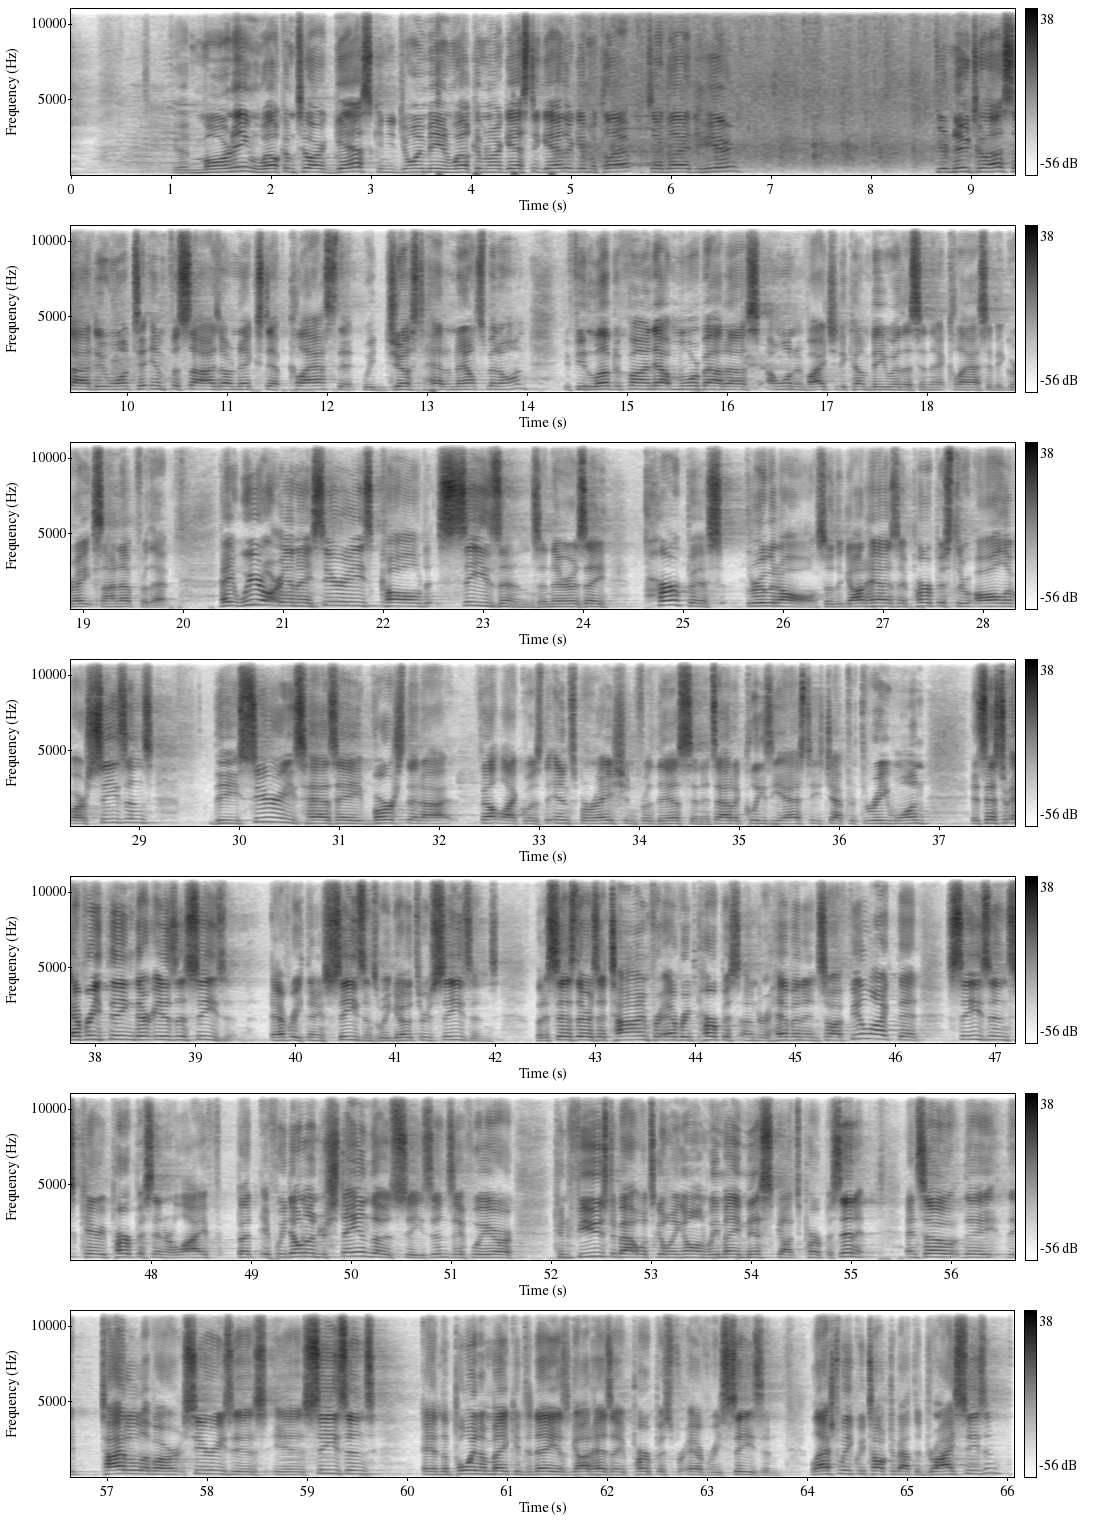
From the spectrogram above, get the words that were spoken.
Good morning. Welcome to our guests. Can you join me in welcoming our guests together? Give them a clap. So glad you're here. If you're new to us, I do want to emphasize our next step class that we just had an announcement on. If you'd love to find out more about us, I want to invite you to come be with us in that class. It'd be great. Sign up for that. Hey, we are in a series called Seasons, and there is a purpose through it all. So that God has a purpose through all of our seasons. The series has a verse that I felt like was the inspiration for this, and it's out of Ecclesiastes chapter 3 1. It says, To everything there is a season. Everything, seasons, we go through seasons. But it says there's a time for every purpose under heaven. And so I feel like that seasons carry purpose in our life. But if we don't understand those seasons, if we are confused about what's going on, we may miss God's purpose in it. And so the, the title of our series is, is Seasons, and the point I'm making today is God has a purpose for every season. Last week we talked about the dry season.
